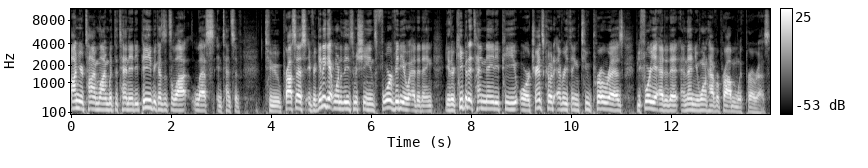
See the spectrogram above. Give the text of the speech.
on your timeline with the 1080p because it's a lot less intensive to process. If you're gonna get one of these machines for video editing, either keep it at 1080p or transcode everything to ProRes before you edit it, and then you won't have a problem with ProRes.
